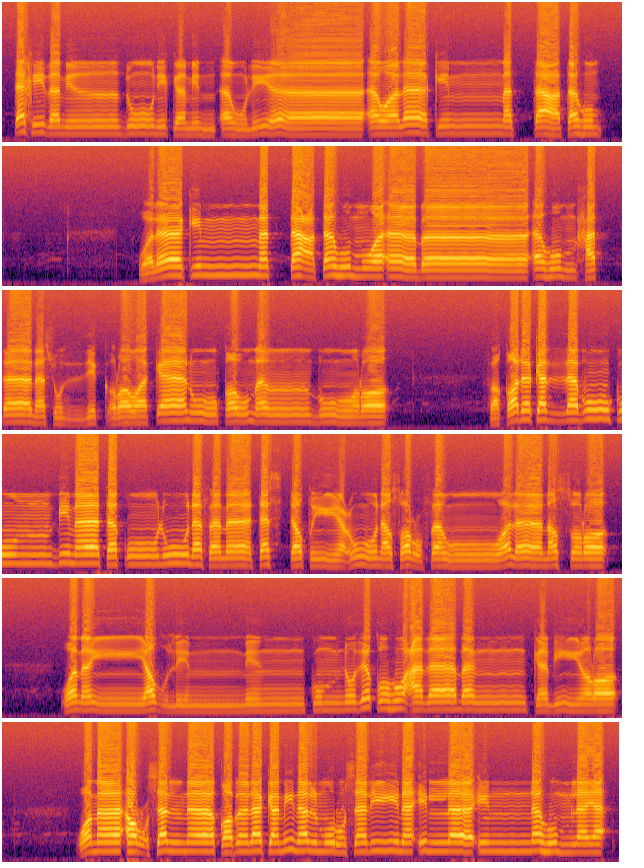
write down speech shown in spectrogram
نتخذ من دونك من أولياء ولكن متعتهم ولكن متعتهم وآباءهم حَتَّى نَسُوا الذِّكْرَ وَكَانُوا قَوْمًا بُورًا فَقَدْ كَذَّبُوكُم بِمَا تَقُولُونَ فَمَا تَسْتَطِيعُونَ صَرْفًا وَلَا نَصْرًا وَمَن يَظْلِم مِّنكُمْ نُذِقْهُ عَذَابًا كَبِيرًا وَمَا أَرْسَلْنَا قَبْلَكَ مِنَ الْمُرْسَلِينَ إِلَّا إِنَّهُمْ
